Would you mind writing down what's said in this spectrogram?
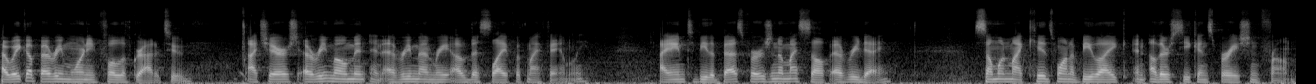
I wake up every morning full of gratitude. I cherish every moment and every memory of this life with my family. I aim to be the best version of myself every day someone my kids want to be like, and others seek inspiration from.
